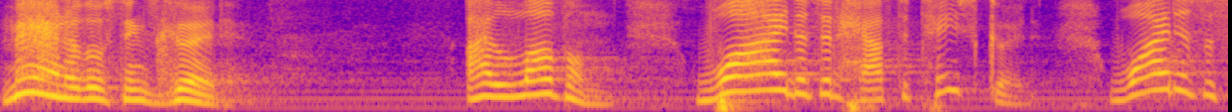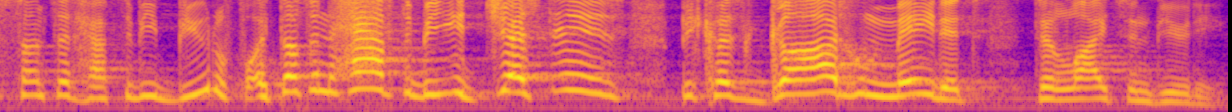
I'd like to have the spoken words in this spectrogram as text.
Man, are those things good. I love them. Why does it have to taste good? Why does the sunset have to be beautiful? It doesn't have to be, it just is because God who made it delights in beauty.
